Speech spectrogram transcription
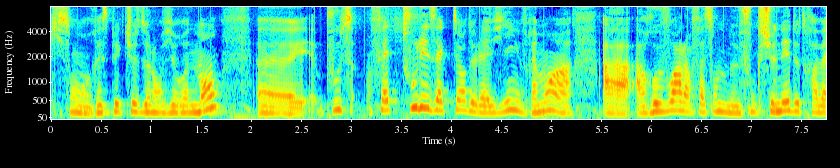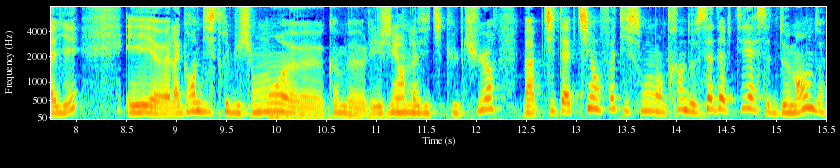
qui sont respectueuses de l'environnement pousse en fait tous les acteurs de la vigne vraiment à, revoir leur façon de fonctionner, de travailler. Et la grande distribution, comme les géants de la viticulture, bah, petit à petit en fait ils sont en train de s'adapter à cette demande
